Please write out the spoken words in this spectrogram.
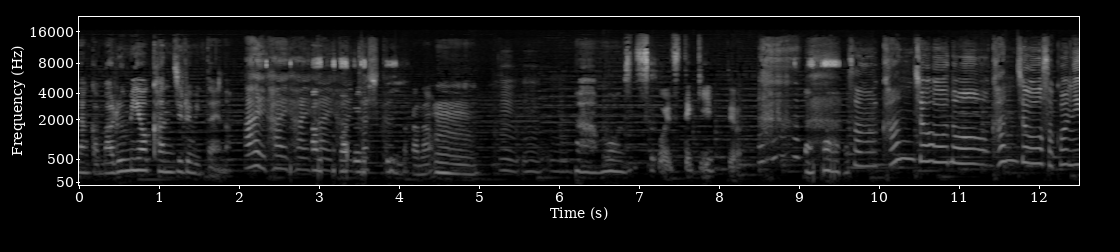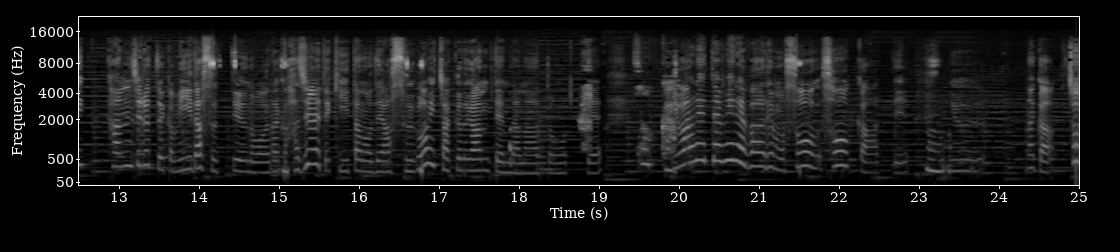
なんか丸みを感じるみたいな。はいはいはいあはいはい確かにのかな。うん。うんうんうんああ、もうすごい素敵って。その感情の感情をそこに感じるというか見出すっていうのはなんか初めて聞いたのであすごい着眼点だなと思ってそうか。言われてみればでもそうそうかってうんいうなんか彫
